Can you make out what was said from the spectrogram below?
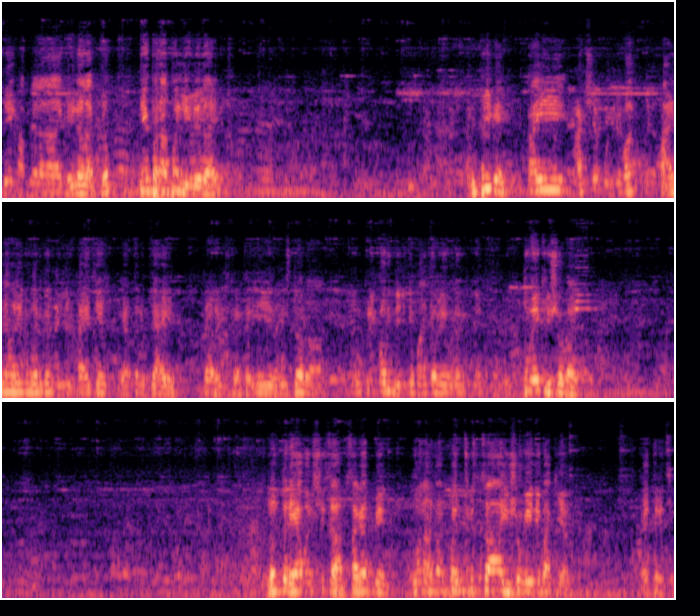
ते एक आपल्याला घेणं लागतं. ते पण आपण लिहिलेलं आहे. आणि ठीक आहे. काही आक्षेप होते बा. पाळण्यावाल्यांनी वर्ग दिली. काही जे यात्रेतले आहेत त्या रजिस्टर त्यांनी रजिस्टर नोकरी करून दिली की माझ्यावर एवढे होते. तो एक हिशोब आहे. नंतर या वर्षीचा सगळ्यात मेन दोन हजार पंचवीसचा हिशोब येणे बाकी आहे. यात्रेचा.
